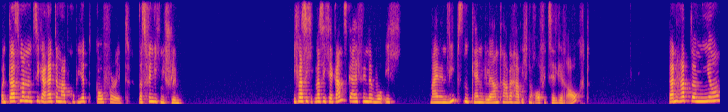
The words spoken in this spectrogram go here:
Und dass man eine Zigarette mal probiert, go for it. Das finde ich nicht schlimm. Ich, was, ich, was ich ja ganz geil finde, wo ich meinen Liebsten kennengelernt habe, habe ich noch offiziell geraucht. Dann hat er mir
